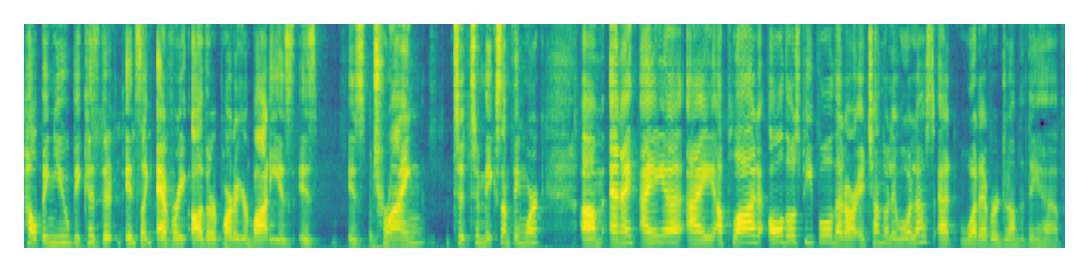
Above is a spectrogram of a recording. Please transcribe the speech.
helping you because it's like every other part of your body is is is trying to to make something work. Um, and I I uh, I applaud all those people that are echándole bolas at whatever job that they have.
